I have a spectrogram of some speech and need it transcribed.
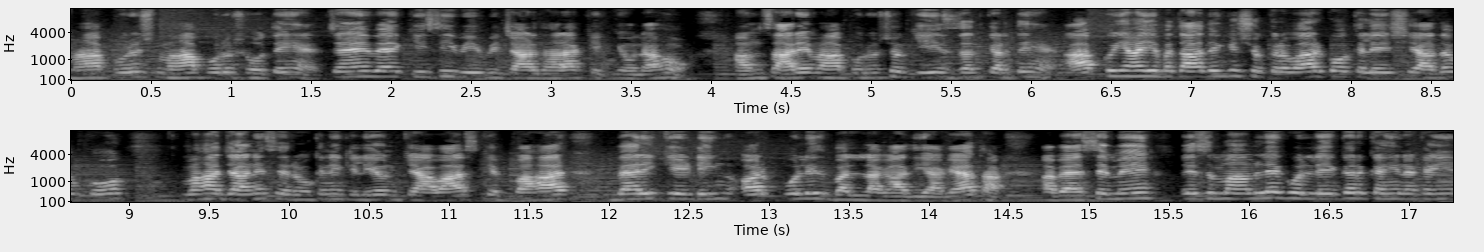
महापुरुष महापुरुष होते हैं, चाहे वह किसी भी विचारधारा के क्यों ना हो। हम सारे महापुरुषों की इज़्ज़त करते हैं। आपको यहाँ ये बता दें कि शुक्रवार को अखिलेश यादव को वहाँ जाने से रोकने के लिए उनके आवास के बाहर बैरिकेडिंग और पुलिस बल लगा दिया गया था। अब ऐसे में इस मामले को लेकर कहीं ना कहीं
